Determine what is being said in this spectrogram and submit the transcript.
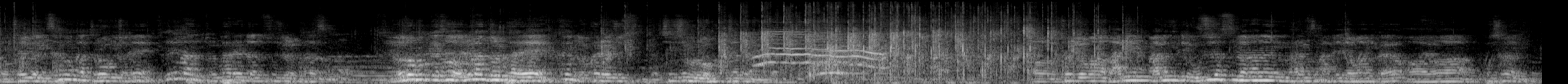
어, 저희가 이 상영관 들어오기 전에 1만 돌파를 했다는 소식을 받았습니다. 여러분께서 1만 돌파에 큰 역할을 해주셨습니다. 진심으로 감사드립니다. 어, 저희 영화 많은 많은 분들이 웃으셨으면 하는 바람에서 만든 영화니까요. 어, 영화 보시면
